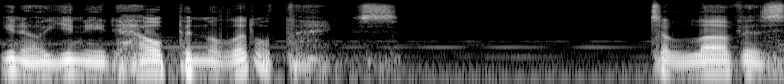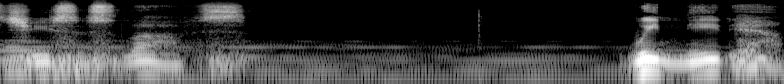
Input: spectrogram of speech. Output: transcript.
You know, you need help in the little things to love as Jesus loves. We need him.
